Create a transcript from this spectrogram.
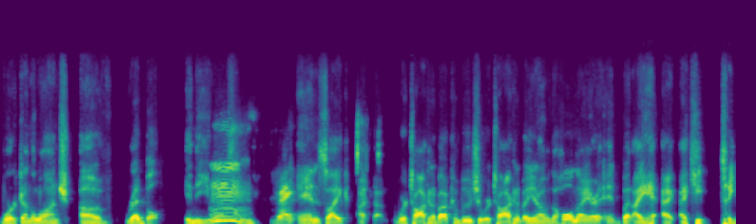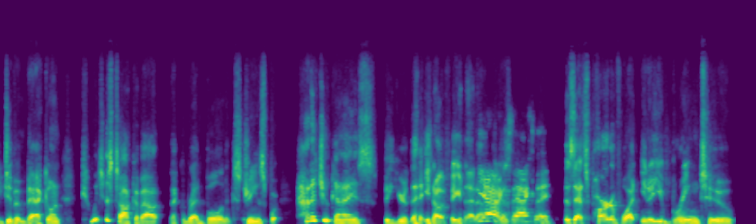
worked on the launch of Red Bull in the US. Mm, right. And it's like I, we're talking about kombucha, we're talking about you know the whole night, and but I I, I keep like dipping back on. Can we just talk about like Red Bull and extreme sport? How did you guys figure that you know figure that out? Yeah, because, exactly. Because that's part of what you know you bring to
